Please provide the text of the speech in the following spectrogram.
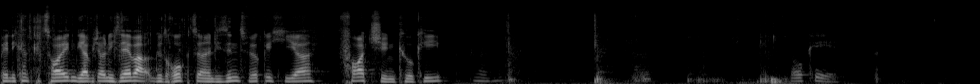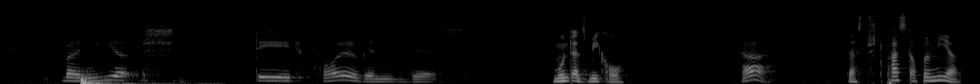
Benny, kannst bezeugen, die habe ich auch nicht selber gedruckt, sondern die sind wirklich hier Fortune Cookie. Okay. Bei mir steht folgendes. Mund ans Mikro. Ha. Das passt auch bei mir.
